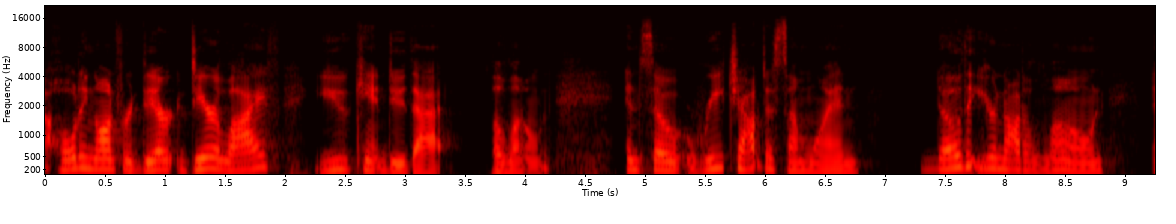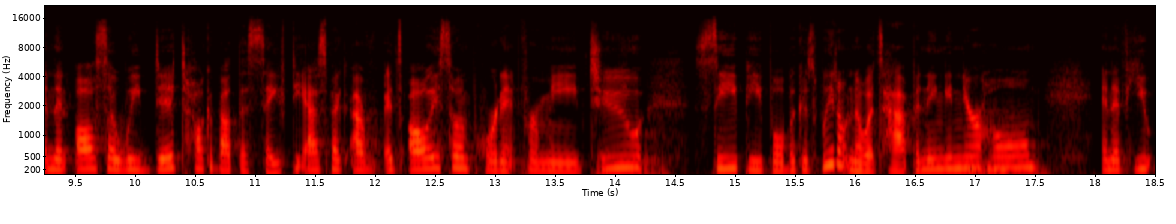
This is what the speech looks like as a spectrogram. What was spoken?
holding on for dear dear life, you can't do that mm. alone. And so reach out to someone, know that you're not alone, And then also, we did talk about the safety aspect. I, it's always so important for me to see people because we don't know what's happening in your mm-hmm. home. And if you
